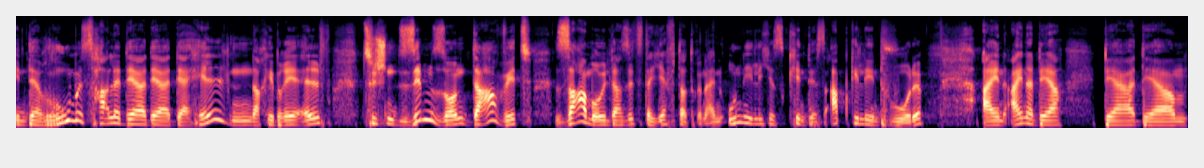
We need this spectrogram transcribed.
in der Ruhmeshalle der, der, der Helden nach Hebräer 11 zwischen Simson, David, Samuel, da sitzt der Jephthah drin, ein uneheliches Kind, das abgelehnt wurde, ein, einer, der, der, der,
